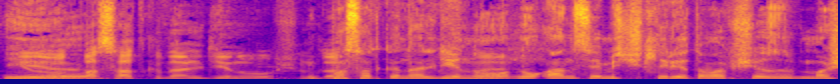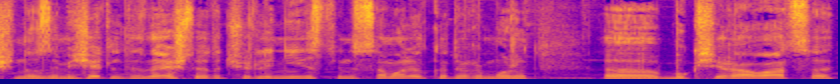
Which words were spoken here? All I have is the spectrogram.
И, И, ну, э, посадка на льдину, в общем, да. Посадка на льдину. Ну, Ан-74 это вообще машина замечательная. Ты знаешь, что это чуть ли не единственный самолет, который может э, буксироваться,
